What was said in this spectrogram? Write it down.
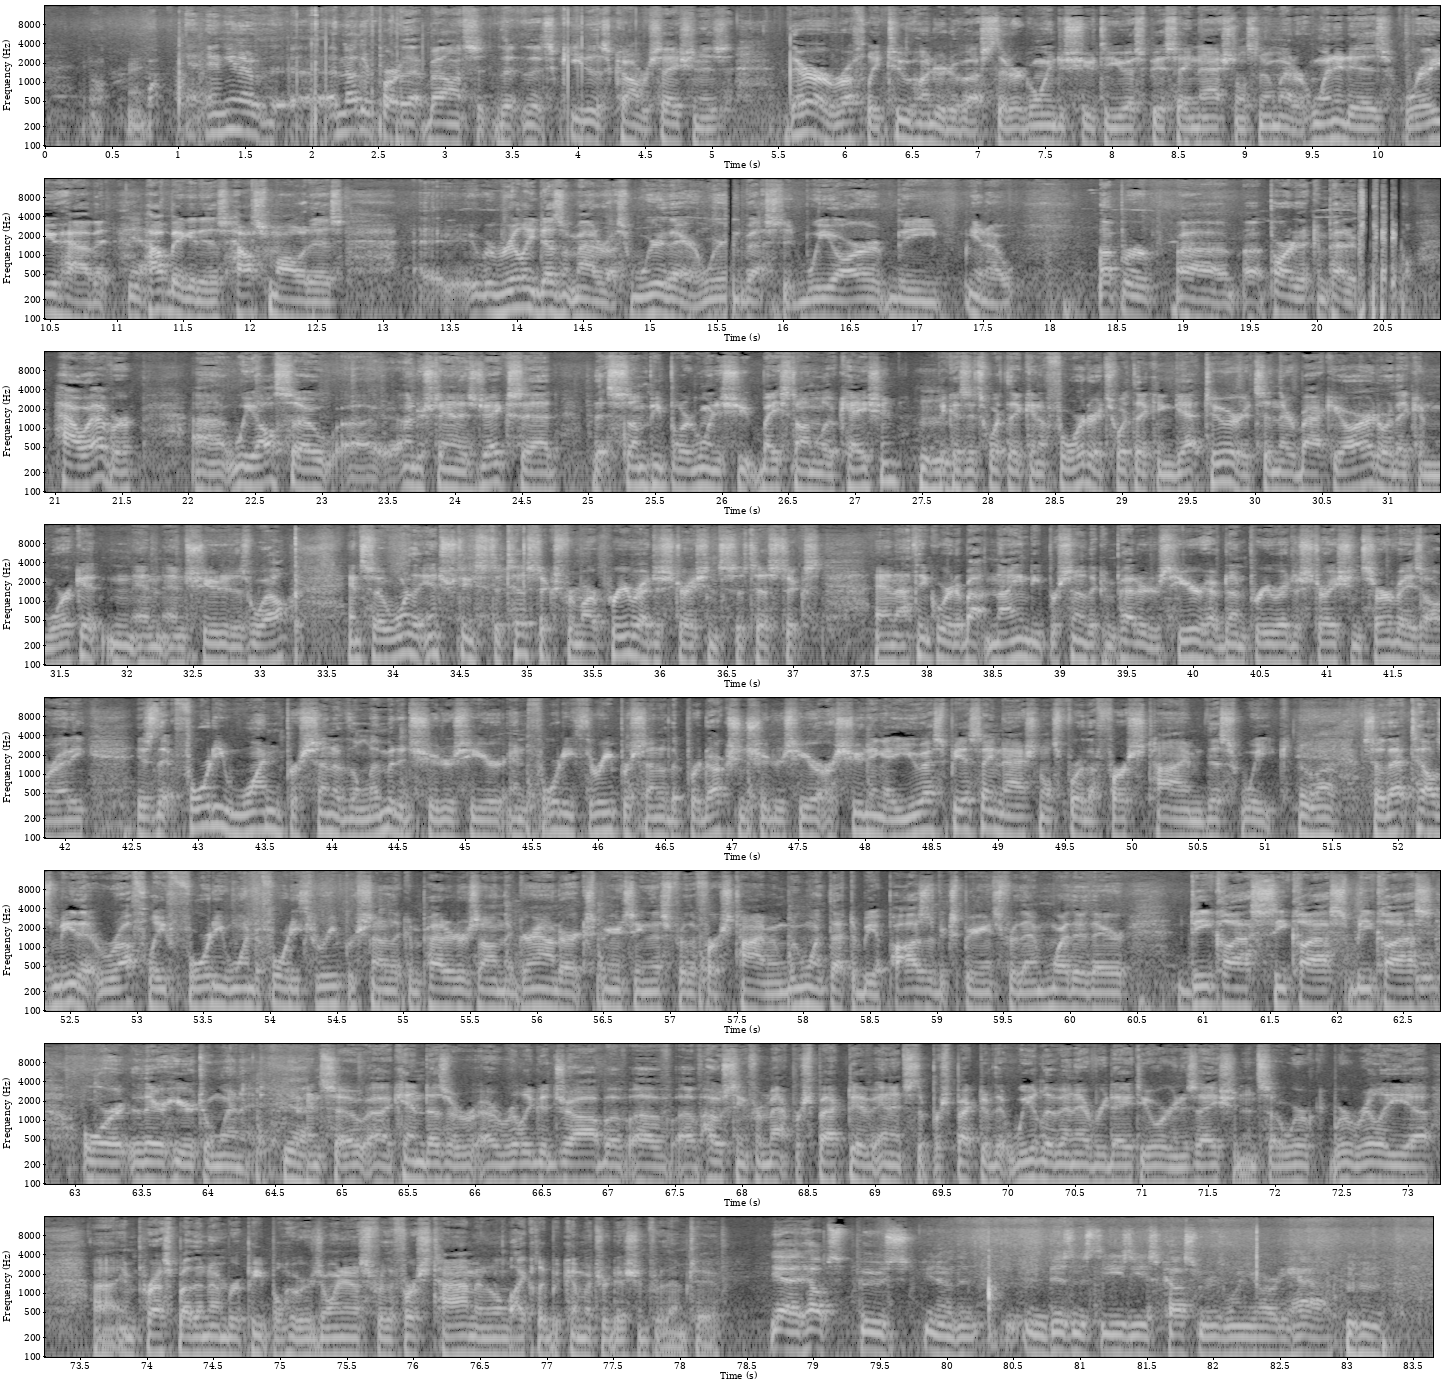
Right. And, and, you know, uh, another part of that balance that, that's key to this conversation is there are roughly 200 of us that are going to shoot the USPSA Nationals, no matter when it is, where you have it, Yeah. how big it is, how small it is. It really doesn't matter to us. We're there. We're invested. We are the you know upper uh, uh, part of the competitive table. However, uh, we also uh, understand, as Jake said, that some people are going to shoot based on location because it's what they can afford, or it's what they can get to, or it's in their backyard, or they can work it and, and, and shoot it as well. And so, one of the interesting statistics from our pre-registration statistics, and I think we're at about 90% of the competitors here have done pre-registration surveys already, is that 41% of the limited shooters here and 43% of the production shooters here are shooting a USPSA Nationals for the first time this week. Oh, wow. So that tells me that roughly 41 to 43 percent of the competitors on the ground are experiencing this for the first time, and we want that to be a positive experience for them, whether they're D class, C class, B class, or they're here to win it. Yeah. And so uh, Ken does a, a really good job of, of, of hosting from that perspective, and it's the perspective that we live in every day to the organization. And so we're we're really uh, uh, impressed by the number of people who are joining us for the first time, and it'll likely become a tradition for them too. Yeah, it helps boost, you know, the in business the easiest customers when you already have,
